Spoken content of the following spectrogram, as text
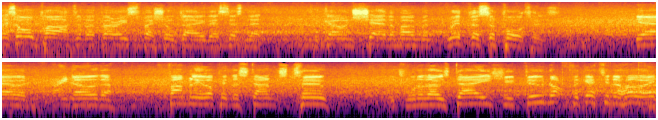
Well, it's all part of a very special day, this, isn't it? To go and share the moment with the supporters. Yeah, and I know the family are up in the stands too. It's one of those days you do not forget in a hurry.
